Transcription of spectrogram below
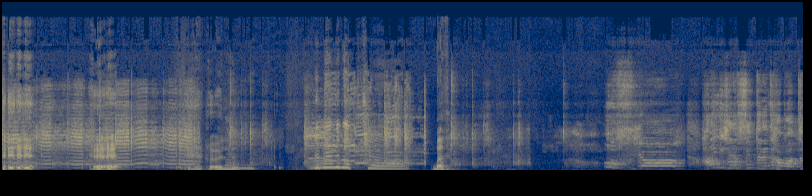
Öldü. Bir de ben de bakacağım. Bak. Of ya! Hangi şerefsiz interneti kapattı?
